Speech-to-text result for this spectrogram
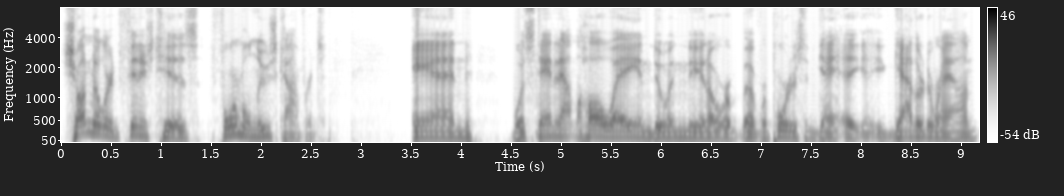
Sean Miller had finished his formal news conference and was standing out in the hallway and doing you know re- uh, reporters had ga- uh, gathered around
